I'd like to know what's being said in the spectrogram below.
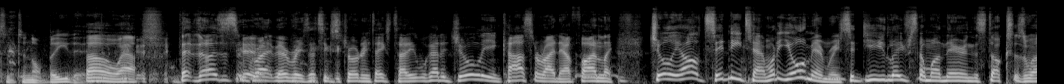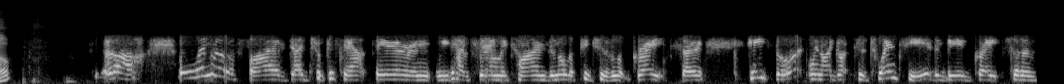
to, to not be there. Oh wow, Th- those are some Yeah. great memories. That's extraordinary. Thanks, Tony. We'll go to Julie in Castlereagh now. Finally, Julie, old Sydney town. What are your memories? Did you leave someone there in the stocks as well? Oh, well, when we were five, Dad took us out there and we'd have family times and all the pictures looked great. So he thought when I got to 20, it'd be a great sort of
